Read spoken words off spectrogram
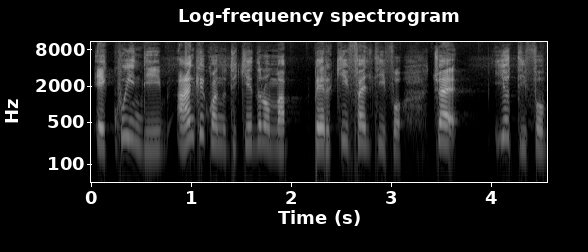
e, quindi anche quando ti chiedono ma per chi fa il tifo, cioè io tifo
